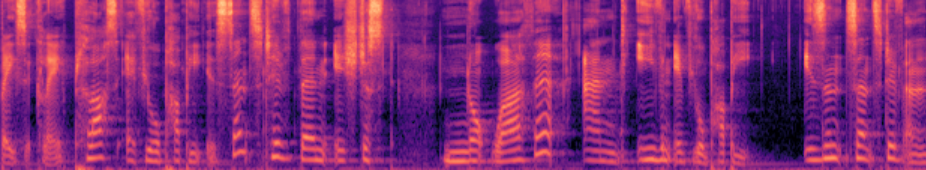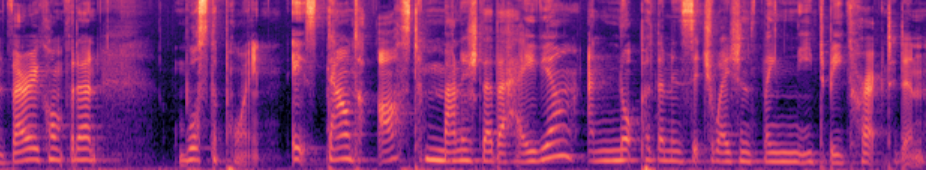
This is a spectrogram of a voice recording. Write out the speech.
basically. Plus, if your puppy is sensitive, then it's just not worth it. And even if your puppy isn't sensitive and very confident, what's the point? It's down to us to manage their behaviour and not put them in situations they need to be corrected in.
